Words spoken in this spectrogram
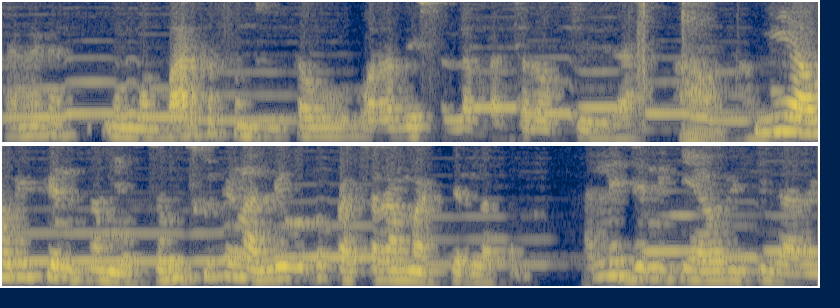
ಕನ್ನಡ ನಮ್ಮ ಭಾರತ ಸಂಸ್ಕೃತ ಹೊರದೇಶ ದೇಶದಲ್ಲ ಪ್ರಚಾರ ಹೋಗ್ತಿದ್ದೀರಾ? ಯಾವ ರೀತಿ ನಮ್ಮ ಸಂಸ್ಕೃತಿನ ಅಲ್ಲಿಗೂ ಪ್ರಚಾರ ಮಾಡ್ತಿರಲ್ಲ ಅಲ್ಲಿ ಜನಕ್ಕೆ ಯಾವ ರೀತಿ ಇದ್ದಾರೆ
